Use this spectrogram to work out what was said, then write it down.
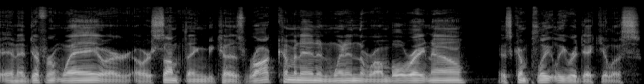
in a different way or or something because Rock coming in and winning the Rumble right now is completely ridiculous.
